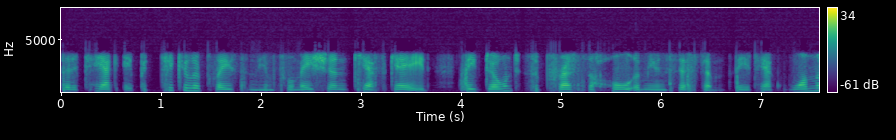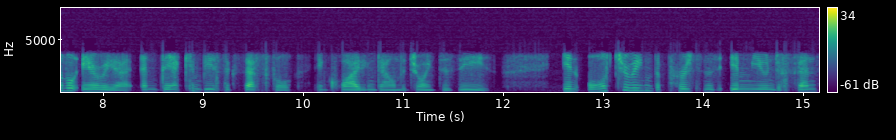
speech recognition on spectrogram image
that attack a particular place in the inflammation cascade. They don't suppress the whole immune system. They attack one little area, and that can be successful in quieting down the joint disease in altering the person's immune defense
